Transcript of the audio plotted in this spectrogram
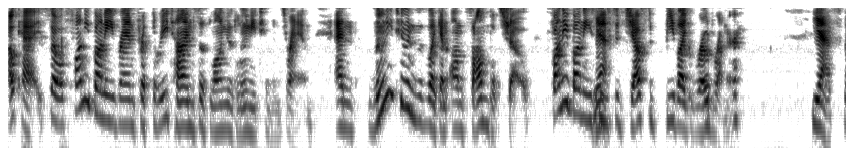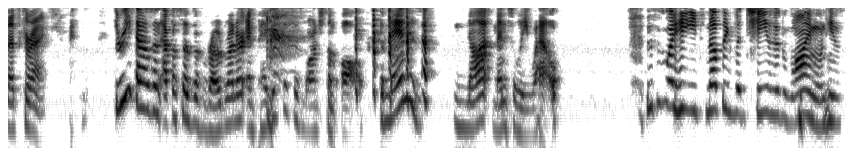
Okay, so Funny Bunny ran for three times as long as Looney Tunes ran. And Looney Tunes is like an ensemble show. Funny Bunny seems to just be like Roadrunner. Yes, that's correct. 3,000 episodes of Roadrunner, and Pegasus has watched them all. The man is not mentally well. This is why he eats nothing but cheese and wine when he's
